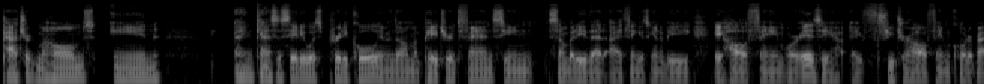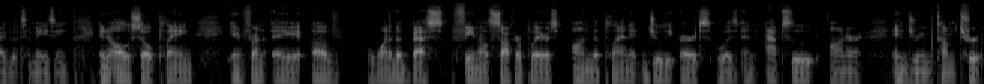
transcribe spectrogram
Patrick Mahomes in in Kansas City was pretty cool, even though I'm a Patriots fan. Seeing somebody that I think is going to be a Hall of Fame or is a, a future Hall of Fame quarterback, that's amazing. And also playing in front a, of one of the best female soccer players on the planet, Julie Ertz, was an absolute honor and dream come true.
